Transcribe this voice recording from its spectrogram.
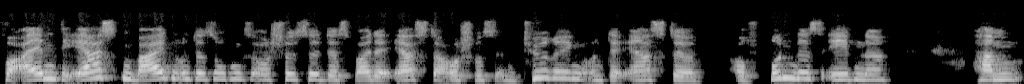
Vor allem die ersten beiden Untersuchungsausschüsse, das war der erste Ausschuss in Thüringen und der erste auf Bundesebene, haben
